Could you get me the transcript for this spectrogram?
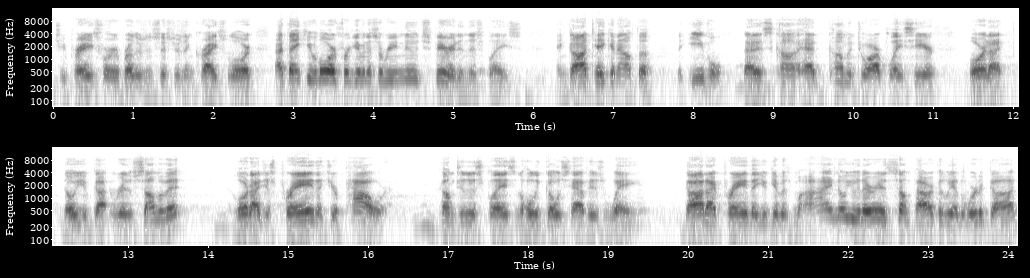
And she prays for her brothers and sisters in Christ, Lord. I thank you, Lord, for giving us a renewed spirit in this place. And God, taking out the, the evil that has come, had come into our place here. Lord, I know you've gotten rid of some of it. And Lord, I just pray that your power come to this place and the Holy Ghost have his way. God, I pray that you give us. I know you. There is some power because we have the Word of God.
